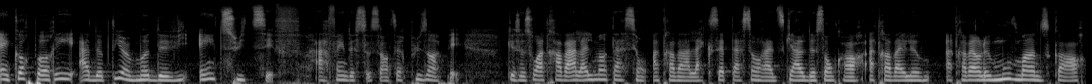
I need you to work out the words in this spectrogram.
incorporer et adopter un mode de vie intuitif afin de se sentir plus en paix, que ce soit à travers l'alimentation, à travers l'acceptation radicale de son corps, à travers, le, mouvement du corps.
